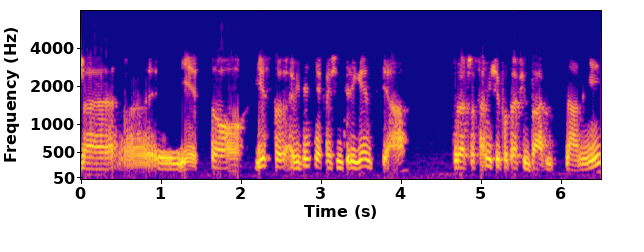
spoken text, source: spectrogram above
że e, jest to, jest to ewidentnie jakaś inteligencja, która czasami się potrafi bawić z nami,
